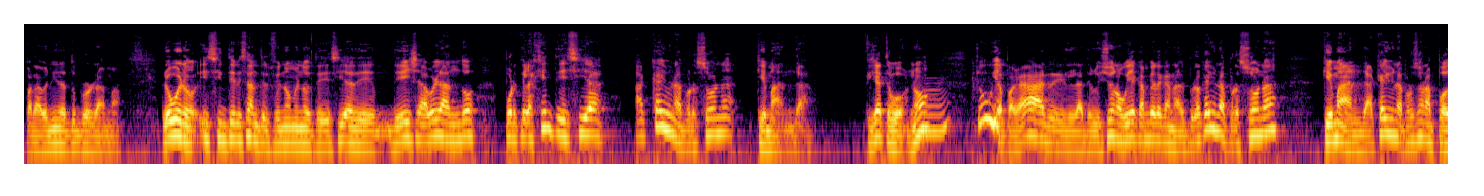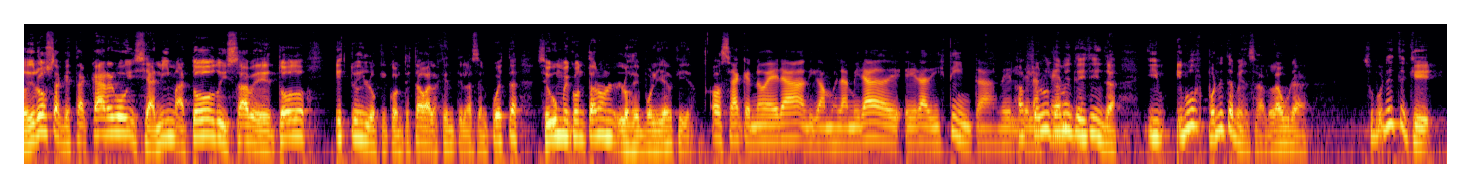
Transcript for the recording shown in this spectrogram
para venir a tu programa. Pero bueno, es interesante el fenómeno, te decía, de, ella hablando, porque la gente decía, acá hay una persona que manda. Fíjate vos, ¿no? Yo voy a pagar la televisión o voy a cambiar de canal, pero acá hay una persona que manda, acá hay una persona poderosa que está a cargo y se anima a todo y sabe de todo. Esto es lo que contestaba la gente en las encuestas, según me contaron los de poliarquía. O sea que no era, digamos, la mirada era distinta de, Absolutamente distinta. Y, y vos ponete a pensar, Laura, suponete que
